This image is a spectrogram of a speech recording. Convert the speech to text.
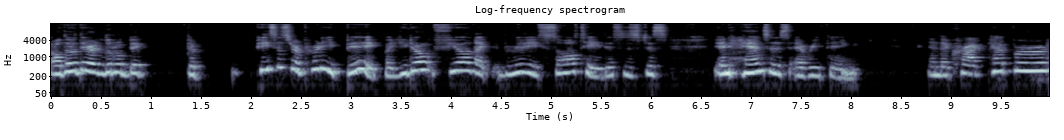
Although they're a little bit, the pieces are pretty big, but you don't feel like really salty. This is just enhances everything. And the cracked pepper,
